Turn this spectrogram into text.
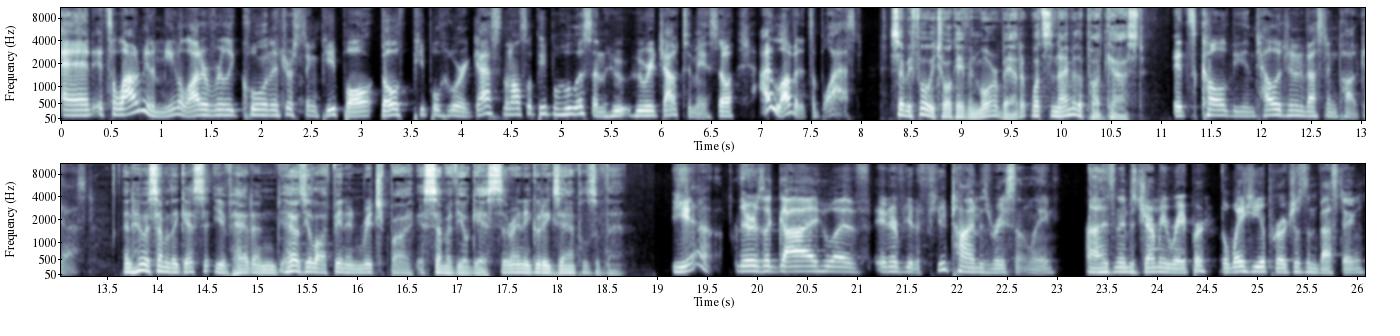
And it's allowed me to meet a lot of really cool and interesting people, both people who are guests and also people who listen, who, who reach out to me. So I love it. It's a blast. So before we talk even more about it, what's the name of the podcast? It's called the Intelligent Investing Podcast. And who are some of the guests that you've had, and how's your life been enriched by some of your guests? Are there any good examples of that? Yeah, there's a guy who I've interviewed a few times recently. Uh, his name is Jeremy Raper. The way he approaches investing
